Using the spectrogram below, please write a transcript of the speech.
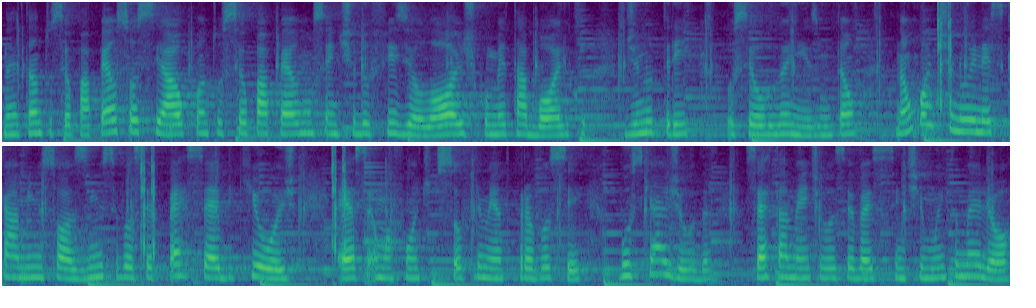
né, tanto o seu papel social quanto o seu papel no sentido fisiológico, metabólico de nutrir o seu organismo. Então, não continue nesse caminho sozinho se você percebe que hoje essa é uma fonte de sofrimento para você. Busque ajuda. Certamente você vai se sentir muito melhor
